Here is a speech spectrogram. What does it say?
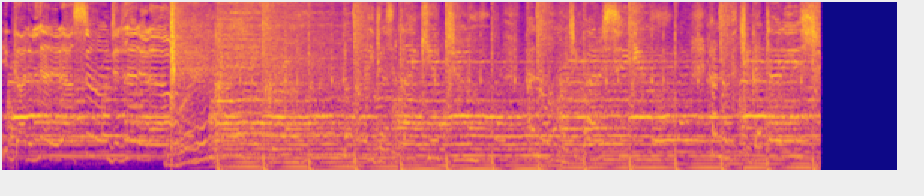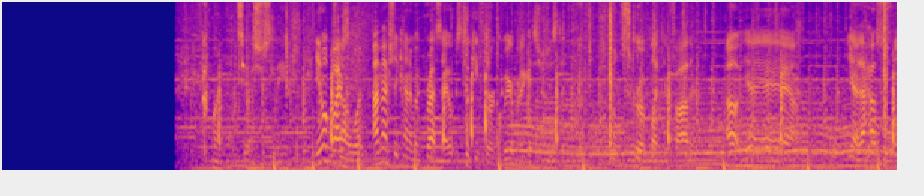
You gotta let it out soon, just let it out. Go ahead and cry, girl. Nobody does it like you do. I know how much it matters to you. I know that you got daddy issues. Come on, Nancy, let's just leave. You know what, Byers? I'm actually kind of impressed. I always took you for a queer, but I guess you're just a little screw up like your father. Oh, yeah, yeah, yeah, yeah. Yeah, that house is full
